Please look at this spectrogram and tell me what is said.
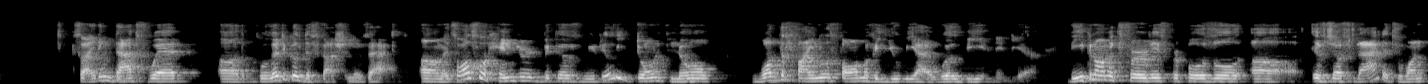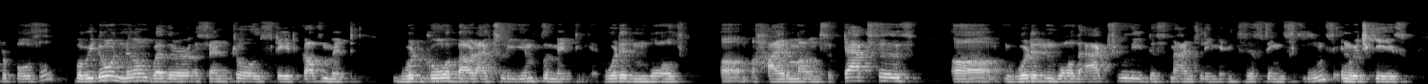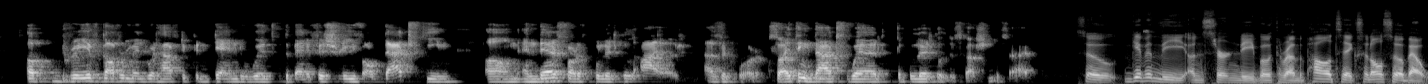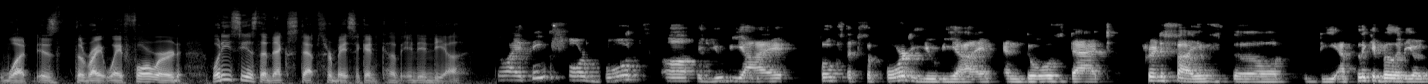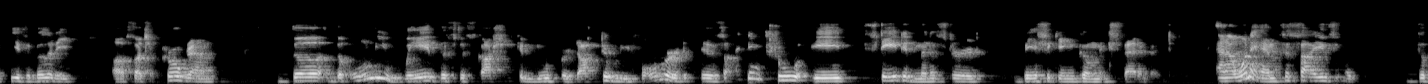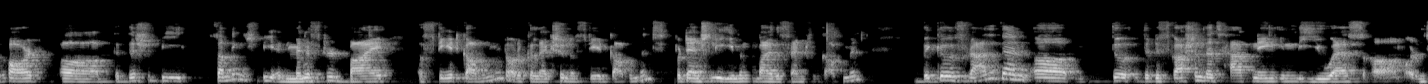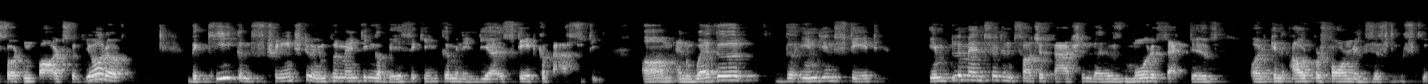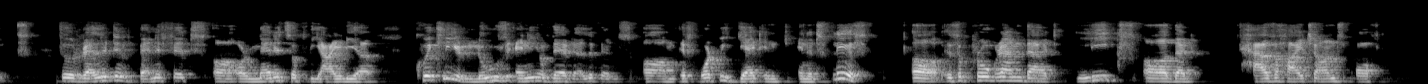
So I think that's where uh, the political discussion is at. Um, it's also hindered because we really don't know what the final form of a UBI will be in India. The economic survey's proposal uh, is just that it's one proposal, but we don't know whether a central state government would go about actually implementing it. Would it involve um, higher amounts of taxes? Uh, would it involve actually dismantling existing schemes? In which case, a brave government would have to contend with the beneficiaries of that scheme um, and their sort of political ire, as it were. So I think that's where the political discussion is at. So, given the uncertainty both around the politics and also about what is the right way forward, what do you see as the next steps for basic income in India? So, I think for both uh, UBI, folks that support UBI, and those that criticize the the applicability or the feasibility of such a program, the the only way this discussion can move productively forward is, I think, through a state administered basic income experiment. And I want to emphasize the part uh, that this should be something that should be administered by a state government or a collection of state governments, potentially even by the central government, because rather than uh, the, the discussion that's happening in the US um, or in certain parts of Europe, the key constraint to implementing a basic income in India is state capacity. Um, and whether the Indian state implements it in such a fashion that is more effective or can outperform existing schemes. The relative benefits uh, or merits of the idea quickly lose any of their relevance um, if what we get in, in its place uh, is a program that leaks, uh, that has a high chance of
